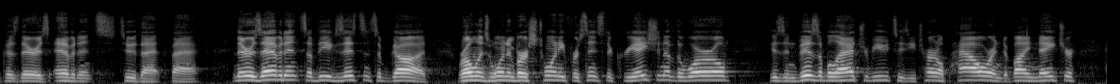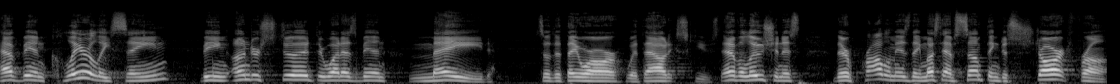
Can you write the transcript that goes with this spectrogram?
because there is evidence to that fact. And there is evidence of the existence of God. Romans 1 and verse 20 For since the creation of the world, his invisible attributes, his eternal power and divine nature have been clearly seen, being understood through what has been made, so that they are without excuse. Evolutionists, their problem is they must have something to start from,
